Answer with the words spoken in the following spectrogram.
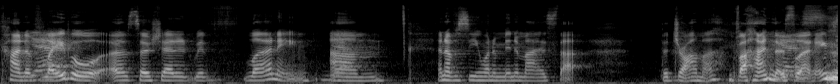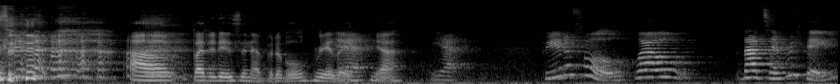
kind of Yeah. label associated with learning. Yeah. Um, and obviously, you want to minimize that the drama behind those Yes. learnings. uh, but it is inevitable, really. Yeah. Yeah. yeah. Beautiful. Well, that's everything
